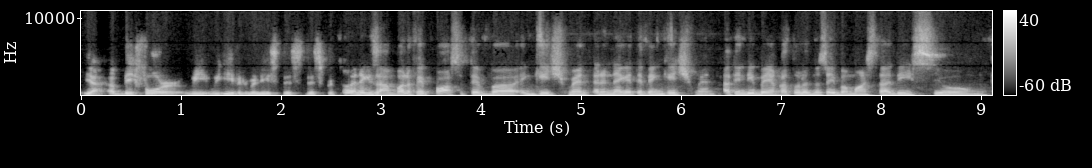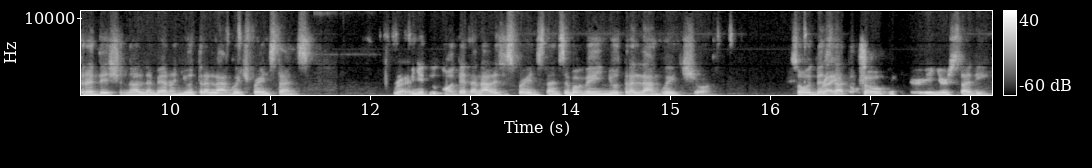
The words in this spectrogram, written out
yeah uh, before we, we even released this this report. So an example of a positive uh, engagement and a negative engagement. At hindi ba yung katulad no sa ibang mga studies, yung traditional na meron neutral language for instance? Right. When you do content analysis for instance, diba may neutral language. Or, so does right. that so, in your study?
